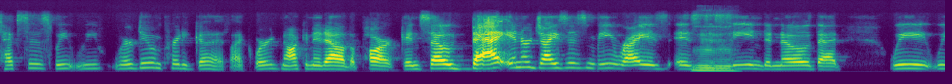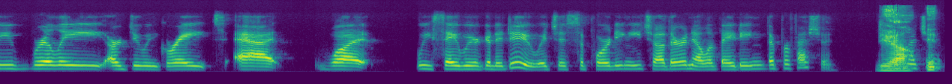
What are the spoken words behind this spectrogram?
Texas, we we we're doing pretty good. Like we're knocking it out of the park. And so that energizes me, right? Is is mm. to see and to know that we we really are doing great at what we say we're going to do, which is supporting each other and elevating the profession. Yeah. It,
